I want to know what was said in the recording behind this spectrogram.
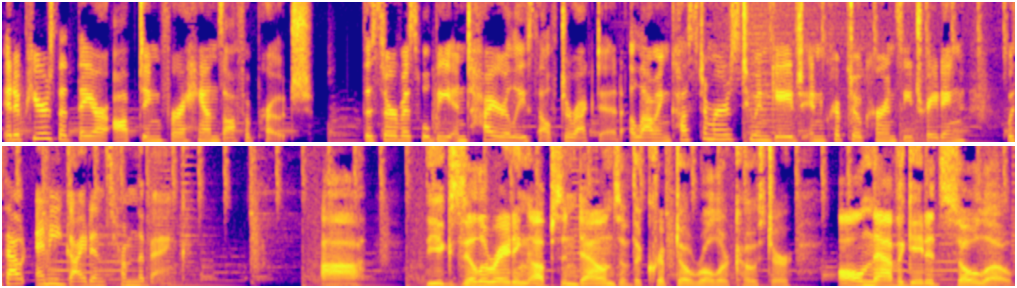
It appears that they are opting for a hands off approach. The service will be entirely self directed, allowing customers to engage in cryptocurrency trading without any guidance from the bank. Ah, the exhilarating ups and downs of the crypto roller coaster all navigated solo.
